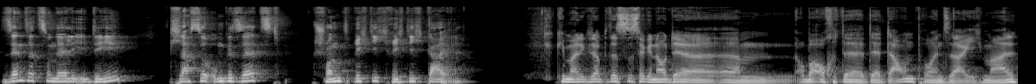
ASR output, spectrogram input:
Sensationelle Idee, klasse umgesetzt, schon richtig, richtig geil. Ich meine, ich glaube, das ist ja genau der, ähm, aber auch der, der Downpoint, sage ich mal,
